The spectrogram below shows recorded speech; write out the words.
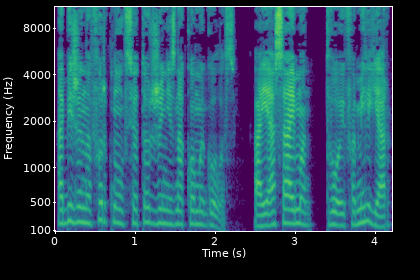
Обиженно фыркнул все тот же незнакомый голос. «А я Саймон, твой фамильяр.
